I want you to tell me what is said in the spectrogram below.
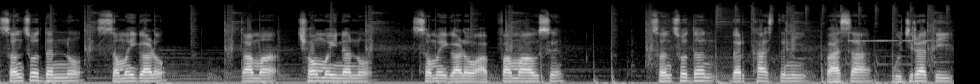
સંશોધનનો સમયગાળો, તો આમાં છ મહિનાનો સમયગાળો આપવામાં આવશે. સંશોધન દરખાસ્તની ભાષા ગુજરાતી,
